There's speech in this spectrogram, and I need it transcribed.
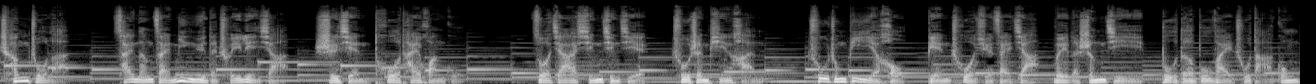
撑住了，才能在命运的锤炼下实现脱胎换骨。”作家邢庆杰出身贫寒，初中毕业后。便辍学在家，为了生计不得不外出打工。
